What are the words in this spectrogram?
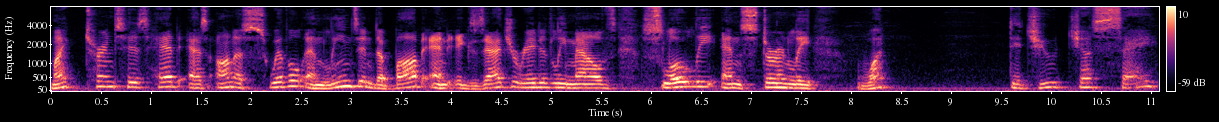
Mike turns his head as on a swivel and leans into Bob and exaggeratedly mouths slowly and sternly, What did you just say?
